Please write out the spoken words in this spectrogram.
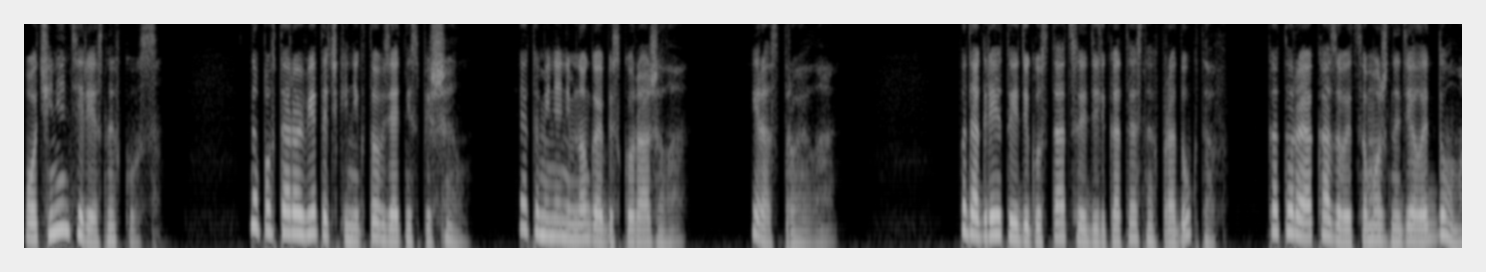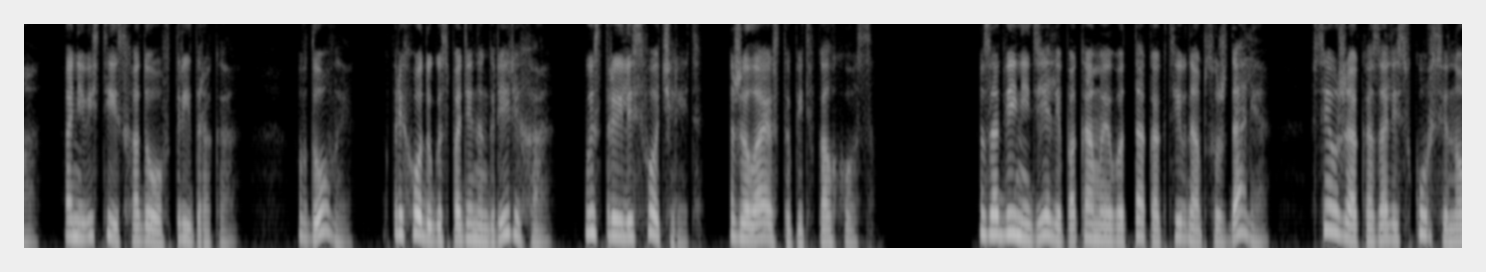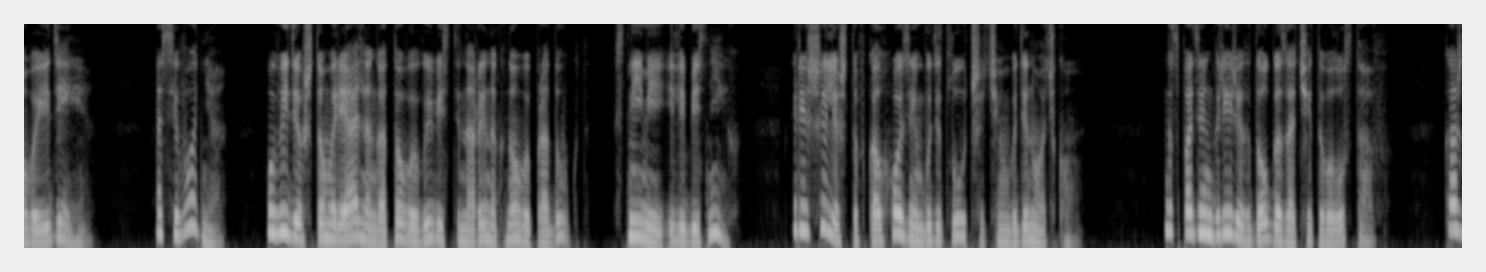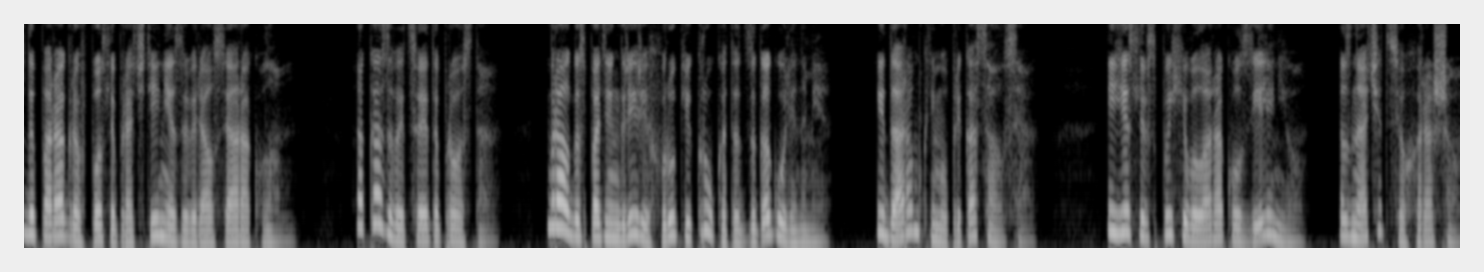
Очень интересный вкус. Но по второй веточке никто взять не спешил. Это меня немного обескуражило и расстроила. Подогретые дегустации деликатесных продуктов, которые, оказывается, можно делать дома, а не вести из ходов тридорога, вдовы к приходу господина Гририха выстроились в очередь, желая вступить в колхоз. За две недели, пока мы его так активно обсуждали, все уже оказались в курсе новой идеи. А сегодня, увидев, что мы реально готовы вывести на рынок новый продукт, с ними или без них, решили, что в колхозе им будет лучше, чем в одиночку. Господин Гририх долго зачитывал устав. Каждый параграф после прочтения заверялся оракулом. Оказывается, это просто. Брал господин Гририх в руки круг этот с загогулинами и даром к нему прикасался. И если вспыхивал оракул зеленью, значит, все хорошо.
